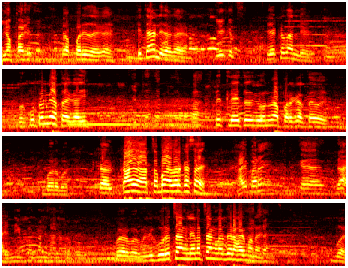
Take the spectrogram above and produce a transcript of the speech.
व्यापारी व्यापारीच आहे काय? किती आणली त्या गाय? एकच. एकच आणली. आहे बरं कुठून घेताय गाई? इथंच आपलं. तिथल्या इथं घेऊन व्यापार करताय होय. बरं बरं. काय काय आजचा बाजार कसा आहे? हाय बरं आहे. काय दाहिनी बघून बघून बरं बरं. म्हणजे गुरं चांगल्याला चांगला दर आहे म्हणाय. बरं.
